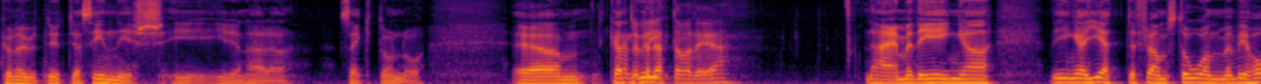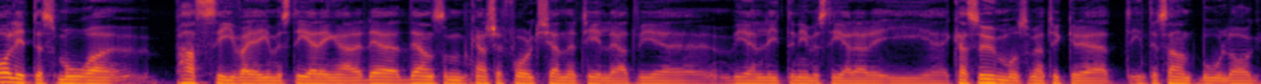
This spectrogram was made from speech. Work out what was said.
kunna utnyttja sin nisch i, i den här sektorn då. Um, kan du berätta vad det är? Nej, men det är inga det är inga jätteframstående, men vi har lite små passiva investeringar. Det, den som kanske folk känner till är att vi är, vi är en liten investerare i Casumo som jag tycker är ett intressant bolag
